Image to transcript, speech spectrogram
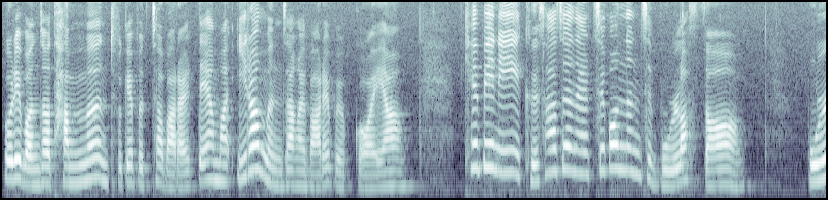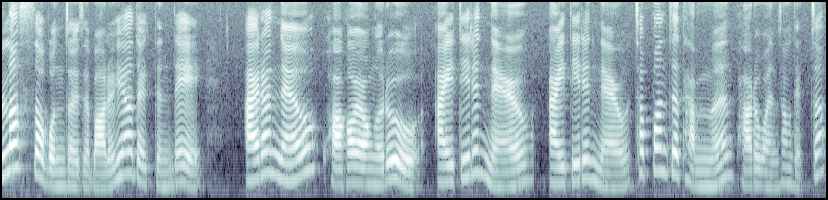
우리 먼저 단문 두 개 붙여 말할 때 한번 이런 문장을 말해 볼 거예요. 케빈이 그 사진을 찍었는지 몰랐어. 몰랐어 먼저 이제 말을 해야 될 텐데 I don't know 과거형으로 I didn't know, I didn't know 첫 번째 단문 바로 완성됐죠?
